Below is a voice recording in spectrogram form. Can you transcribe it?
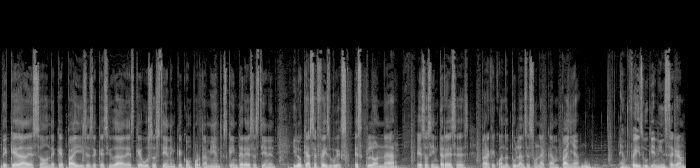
de qué edades son, de qué países, de qué ciudades, qué usos tienen, qué comportamientos, qué intereses tienen. Y lo que hace Facebook es, clonar esos intereses para que cuando tú lances una campaña en Facebook y en Instagram,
